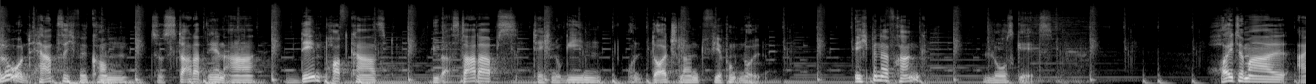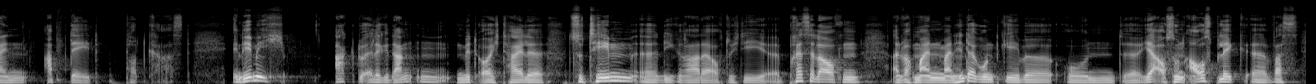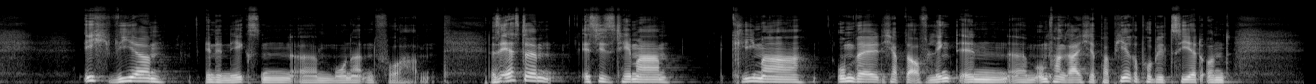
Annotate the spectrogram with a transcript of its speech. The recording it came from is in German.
Hallo und herzlich willkommen zu Startup DNA, dem Podcast über Startups, Technologien und Deutschland 4.0. Ich bin der Frank, los geht's. Heute mal ein Update-Podcast, in dem ich aktuelle Gedanken mit euch teile zu Themen, äh, die gerade auch durch die äh, Presse laufen, einfach meinen, meinen Hintergrund gebe und äh, ja auch so einen Ausblick, was ich, wir in den nächsten ähm, Monaten vorhaben. Das erste ist dieses Thema Klima, Umwelt. Ich habe da auf LinkedIn ähm, umfangreiche Papiere publiziert und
